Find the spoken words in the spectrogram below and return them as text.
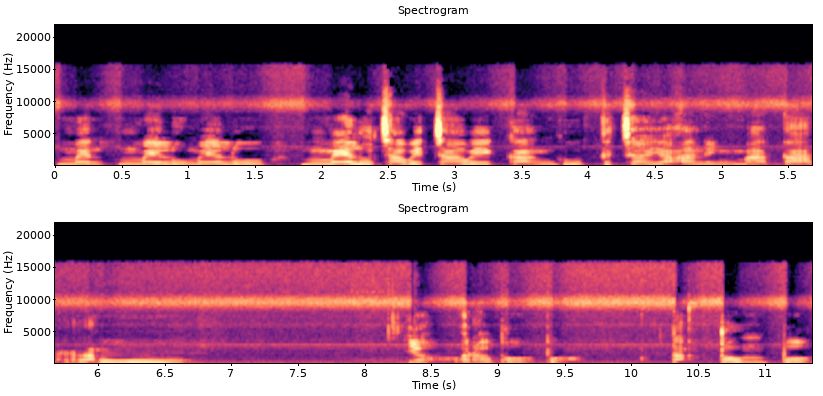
Melu-melu melu cawe-cawe kanggo kejayaaning Mataram. Hmm. ya ora apa-apa. Tak tompo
